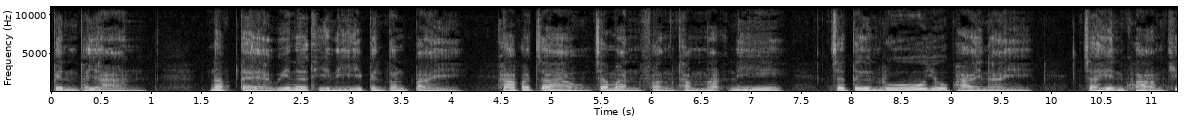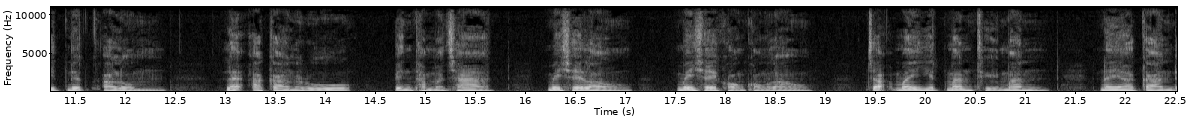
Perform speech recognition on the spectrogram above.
เป็นพยาน นับแต่วินาทีนี้เป็นต้นไป ข้าพระเจ้าจะหมั่นฟังธรรมะนี้ จะตื่นรู้อยู่ภายใน จะเห็นความคิดนึกอารมณ์ และอาการรู้เป็นธรรมชาติ ไม่ใช่เรา ไม่ใช่ของของเรา จะไม่ยึดมั่นถือมั่น ในอาการใ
